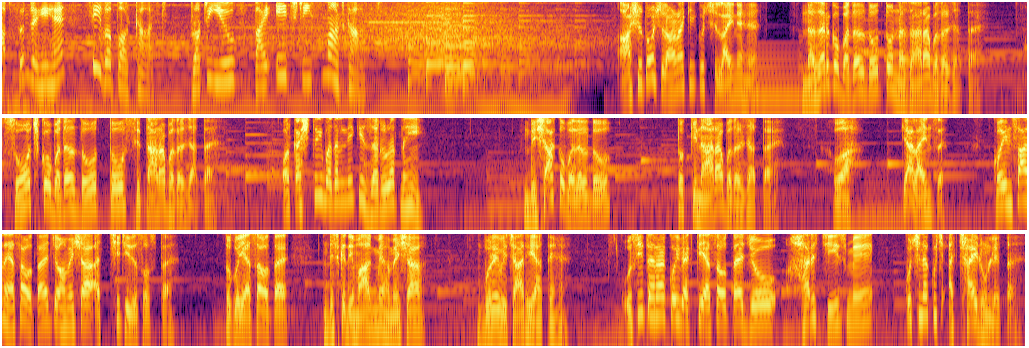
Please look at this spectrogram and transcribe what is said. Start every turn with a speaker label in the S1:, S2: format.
S1: आप सुन रहे हैं fever podcast brought to you by H Smartcast.
S2: Ashutosh Rana की कुछ लाइनें हैं। नज़र को बदल दो तो नज़ारा बदल जाता है। सोच को बदल दो तो सितारा बदल जाता है। और कश्ती बदलने की ज़रूरत नहीं। दिशा को बदल दो तो किनारा बदल जाता है। वाह, क्या लाइन है। कोई इंसान ऐसा होता है जो हमेशा अच्छी चीज़ें सोचता है। तो कोई ऐसा होता है जिसके दिमाग में हमेशा बुरे विचार ही आते हैं। उसी तरह कोई व्यक्ति ऐसा होता है जो हर चीज़ में कुछ ना कुछ अच्छा ही ढूंढ लेता है।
